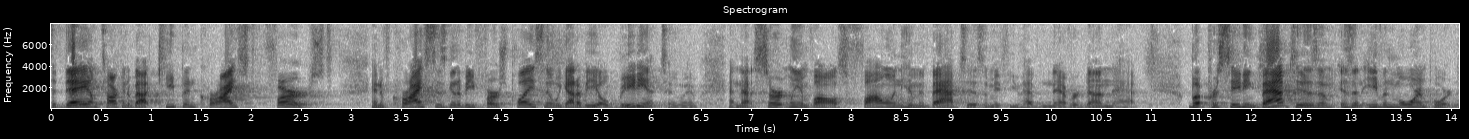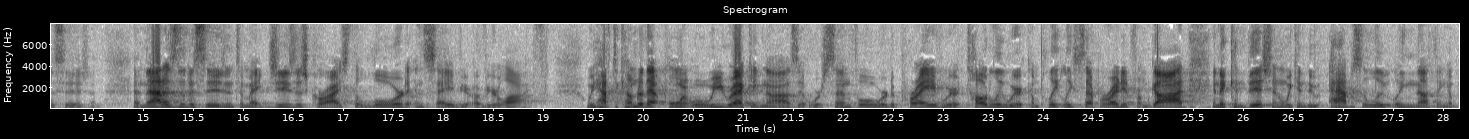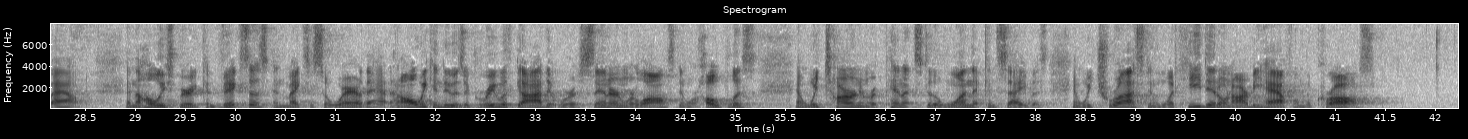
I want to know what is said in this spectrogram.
Today I'm talking about keeping Christ first. And if Christ is going to be first place, then we got to be obedient to him. And that certainly involves following him in baptism if you have never done that. But preceding baptism is an even more important decision. And that is the decision to make Jesus Christ the Lord and Savior of your life. We have to come to that point where we recognize that we're sinful, we're depraved, we're totally, we're completely separated from God in a condition we can do absolutely nothing about. And the Holy Spirit convicts us and makes us aware of that. And all we can do is agree with God that we're a sinner and we're lost and we're hopeless. And we turn in repentance to the one that can save us. And we trust in what He did on our behalf on the cross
